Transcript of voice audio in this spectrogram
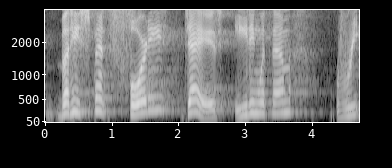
But he spent 40 days eating with them, re,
